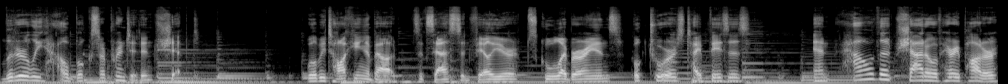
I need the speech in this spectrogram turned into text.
literally how books are printed and shipped. We'll be talking about success and failure, school librarians, book tours, typefaces, and how the shadow of Harry Potter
